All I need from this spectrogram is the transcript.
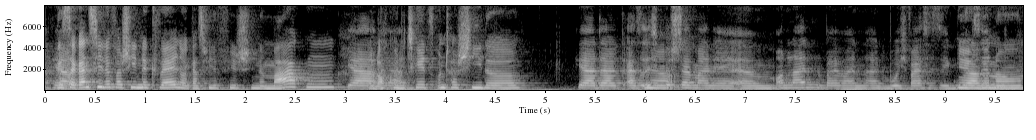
Es gibt ja. ja ganz viele verschiedene Quellen und ganz viele verschiedene Marken Ja, und auch ja. Qualitätsunterschiede. Ja, da, also ich Ja. bestelle meine ähm, online bei meinen, halt, wo ich weiß, dass sie gut Ja, sind. genau.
